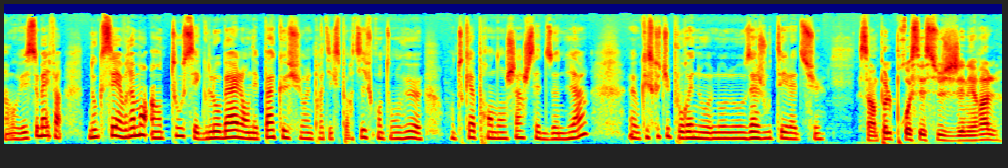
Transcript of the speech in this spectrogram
un mauvais sommeil. Enfin, donc c'est vraiment un tout, c'est global. On n'est pas que sur une pratique sportive quand on veut, en tout cas, prendre en charge cette zone-là. Euh, qu'est-ce que tu pourrais nous, nous, ajouter là-dessus? C'est un peu le processus général.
